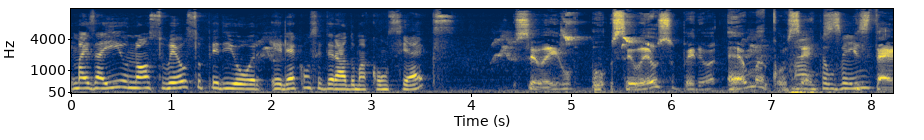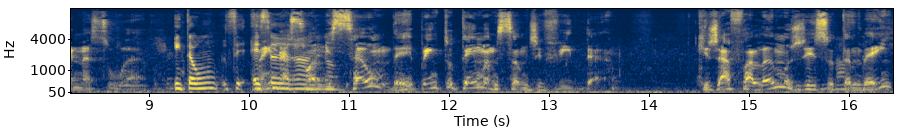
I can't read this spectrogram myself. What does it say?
mas aí o nosso eu superior, ele é considerado uma consciex? O seu eu, o seu eu superior é uma consciência Ah, então vem- externa sua. Então, se, Vem esse, da ah, sua não. missão. De repente, tu tem uma missão de vida. Que já falamos disso também.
